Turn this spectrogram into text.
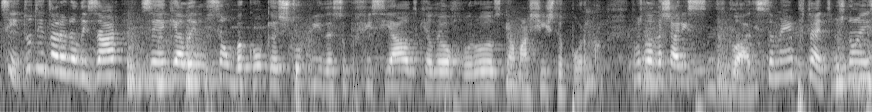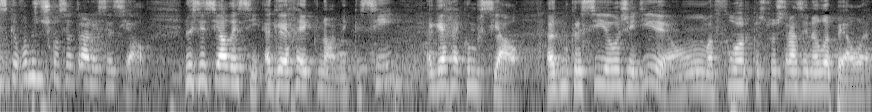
Sim, estou a tentar analisar sem aquela emoção bacoca, estúpida, superficial de que ele é horroroso, que é um machista porco. Vamos lá deixar isso de lado. Isso também é importante, mas não é isso que vamos nos concentrar no essencial. No essencial é sim, a guerra é económica, sim, a guerra é comercial. A democracia hoje em dia é uma flor que as pessoas trazem na lapela.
